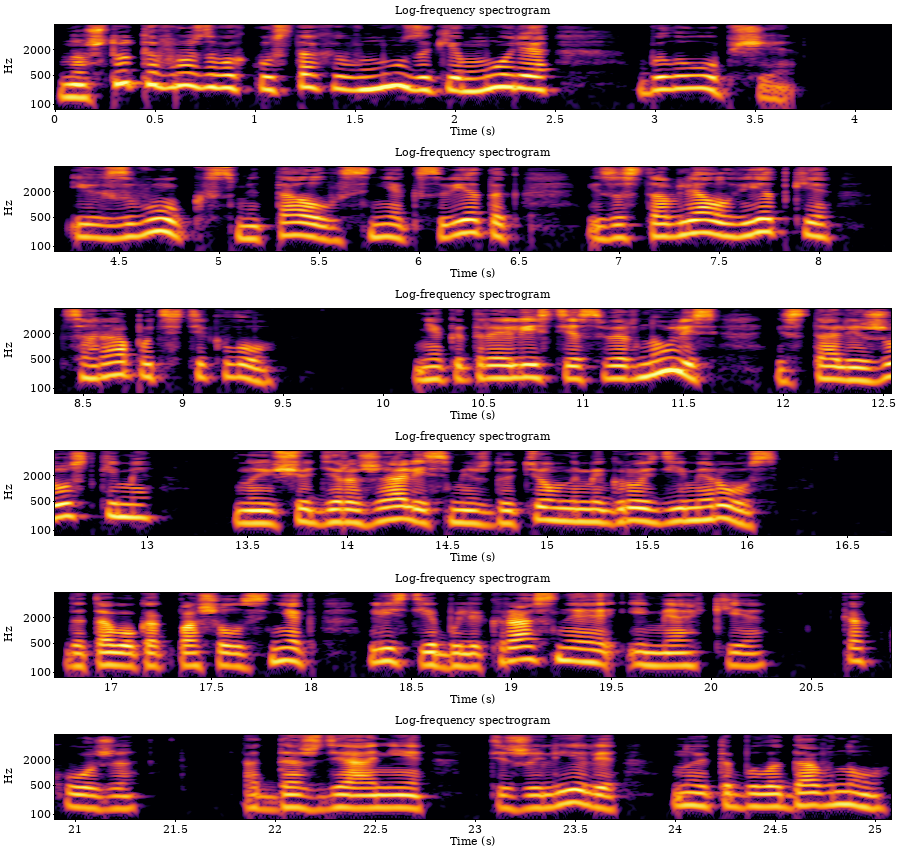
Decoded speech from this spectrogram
Но что-то в розовых кустах и в музыке моря было общее. Их звук сметал снег с веток и заставлял ветки царапать стекло. Некоторые листья свернулись и стали жесткими, но еще держались между темными гроздьями роз. До того, как пошел снег, листья были красные и мягкие, как кожа. От дождя они тяжелели, но это было давно.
